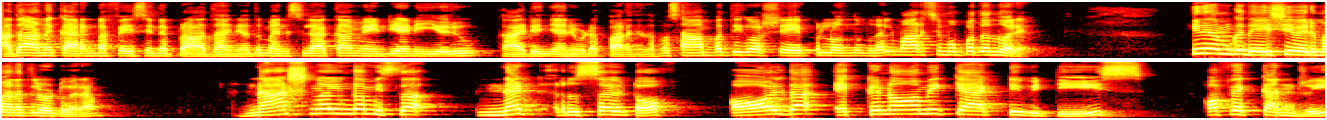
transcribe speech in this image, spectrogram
അതാണ് കറണ്ട് അഫെയർസിന്റെ പ്രാധാന്യം. അത് മനസ്സിലാക്കാൻ വേണ്ടിയാണ് ഈ ഒരു കാര്യം ഞാനിവിടെ പറഞ്ഞത്. അപ്പോൾ സാമ്പത്തിക വർഷം ഏപ്രിൽ ഒന്ന് മുതൽ മാർച്ച് മുപ്പത്തൊന്ന് വരെ. ഇനി നമുക്ക് ദേശീയ വരുമാനത്തിലോട്ട് വരാം. National income is the net result of all the economic activities of a country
